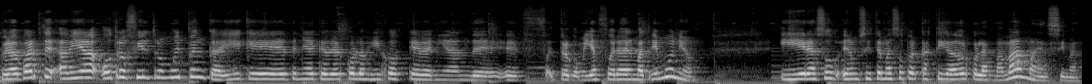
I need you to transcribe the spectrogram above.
Pero aparte había otro filtro muy penca ahí que tenía que ver con los hijos que venían de, eh, entre comillas, fuera del matrimonio. Y era, era un sistema súper castigador con las mamás más encima.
